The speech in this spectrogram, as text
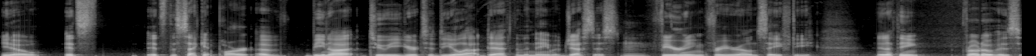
you know it's it's the second part of be not too eager to deal out death in the name of justice, mm. fearing for your own safety. And I think Frodo has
